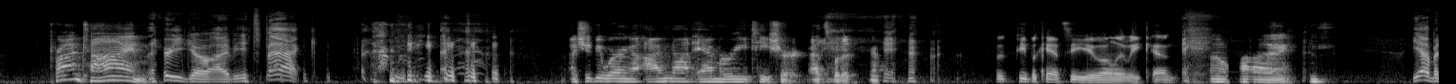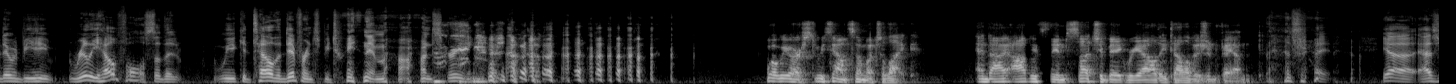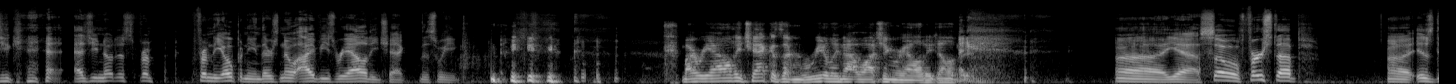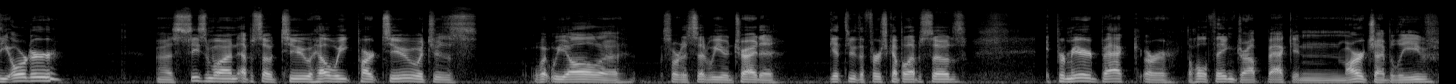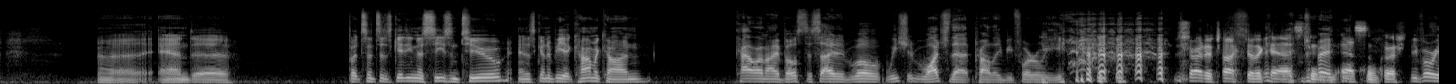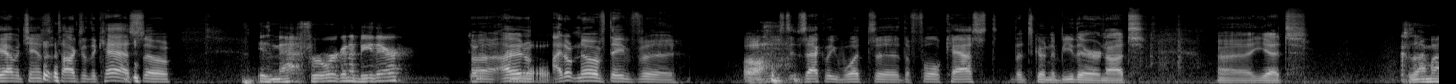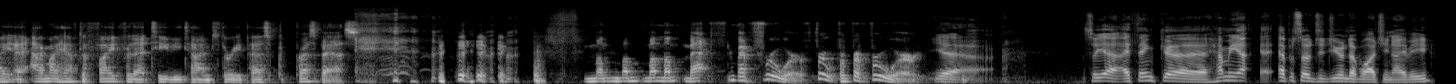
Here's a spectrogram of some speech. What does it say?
Prime time. There you go, Ivey. It's back. I should be wearing a I'm not Anne-Marie t-shirt. That's what it But people can't see you, only we can. Oh, hi. Yeah, but it would be really helpful so that we could tell the difference between them on screen. Well, we are we sound so much alike. And I obviously am such a big reality television fan. That's right. Yeah, as you can, as you noticed from from the opening, there's no Ivey's reality check this week. My reality check is I'm really not watching reality television. Uh, yeah. So first up uh, is the order, uh, season one, episode two, Hell Week Part Two, which is what we all uh, sort of said we would try to get through the first couple episodes. It premiered back, or the whole thing dropped back in March, I believe. Uh, and uh, but since it's getting a season two and it's going to be at Comic Con, Kyle and I both decided, well, we should watch that probably before we Try to talk to the cast and Right. ask some questions. before we have a chance to talk to the cast. So Is Matt Frewer going to be there? uh, I don't know. I don't know if they've uh, Oh, released exactly what uh, the full cast that's going to be there or not uh, yet. Because I might I might have to fight for that TV times three press press pass. M- m- m- m- Matt Matt Frewer Frewer Frewer- Frewer. Yeah. So yeah, I think uh, how many uh, episodes did you end up watching, Ivey?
